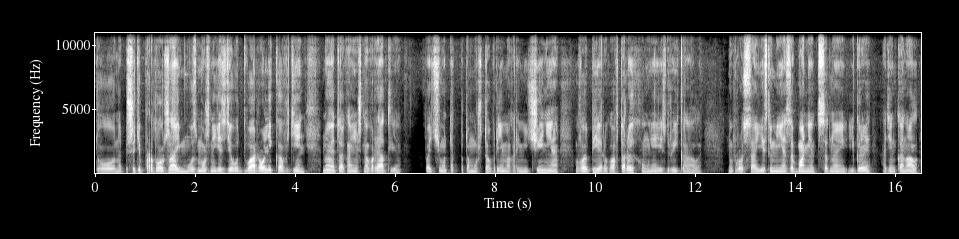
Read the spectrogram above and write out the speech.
то напишите продолжай. Возможно, я сделаю два ролика в день. Но это, конечно, вряд ли. Почему так? Потому что время ограничения, во-первых. Во-вторых, у меня есть другие каналы. Ну просто, а если меня забанят с одной игры один канал,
